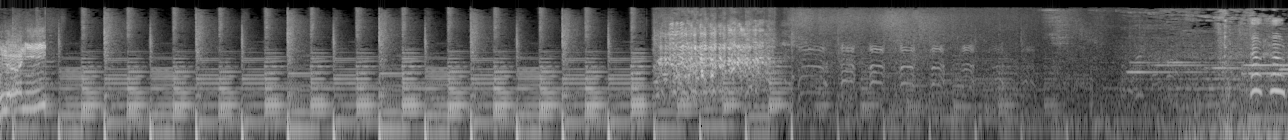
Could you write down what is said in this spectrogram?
NANI? Hoot hoot!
